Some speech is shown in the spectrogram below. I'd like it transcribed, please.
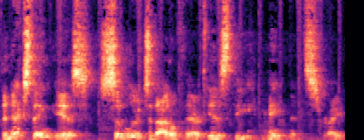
The next thing is, similar to that over there, is the maintenance, right?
